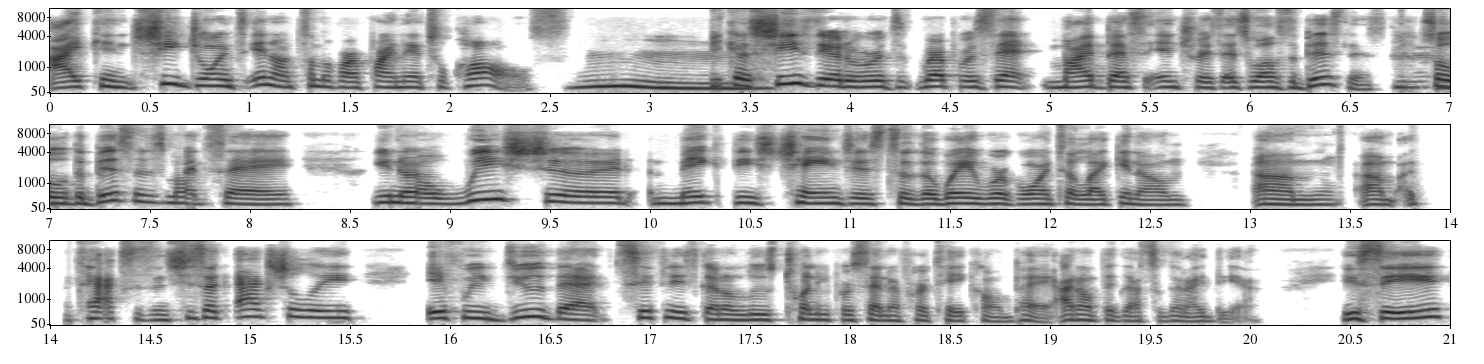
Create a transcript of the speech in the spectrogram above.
I can, she joins in on some of our financial calls mm. because she's there to re- represent my best interest as well as the business. Yeah. So the business might say, you know, we should make these changes to the way we're going to like, you know, um, um, taxes. And she's like, actually, if we do that, Tiffany's going to lose 20% of her take home pay. I don't think that's a good idea. You see?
